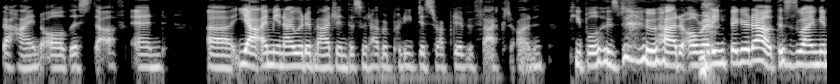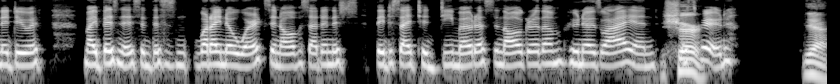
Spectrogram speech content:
behind all this stuff. And uh, yeah, I mean, I would imagine this would have a pretty disruptive effect on people who's who had already figured out this is what I'm going to do with my business, and this is what I know works, and all of a sudden, it's, they decide to demote us in the algorithm. Who knows why? And sure, Yeah,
